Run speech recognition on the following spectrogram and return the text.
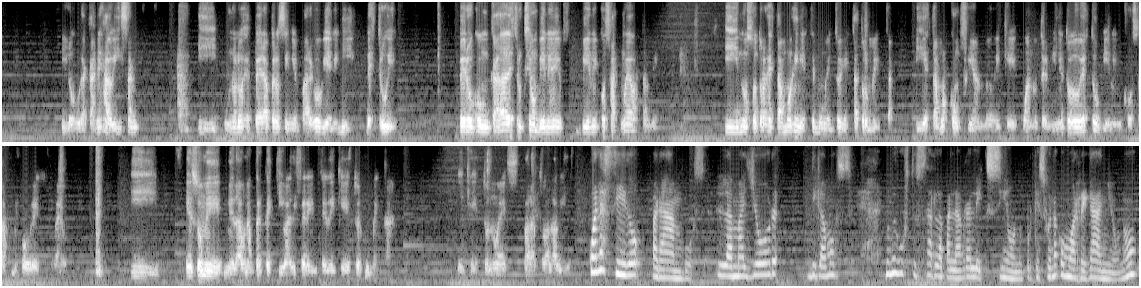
y los huracanes avisan y uno los espera, pero sin embargo vienen y destruyen. Pero con cada destrucción viene, vienen cosas nuevas también. Y nosotros estamos en este momento, en esta tormenta, y estamos confiando de que cuando termine todo esto vienen cosas mejores. y eso me, me, da una perspectiva diferente de que esto es momentáneo, de que esto no es para toda la vida. ¿Cuál ha sido para ambos la mayor, digamos, no me gusta usar la palabra lección porque suena como a regaño, ¿no?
